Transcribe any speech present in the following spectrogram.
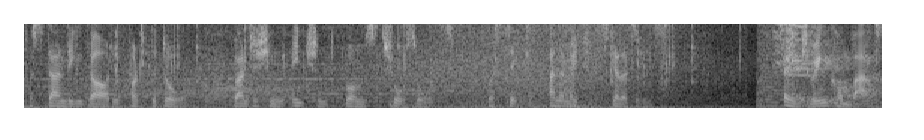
for standing guard in front of the door, brandishing ancient bronze short swords, were six animated skeletons. Entering combat.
